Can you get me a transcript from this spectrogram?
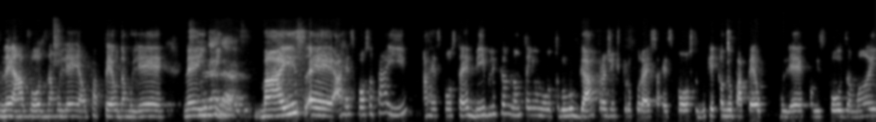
né, a voz da mulher, o papel da mulher, né, é enfim. Mas é, a resposta está aí a resposta é bíblica, não tem um outro lugar para a gente procurar essa resposta do que, que é o meu papel mulher, como esposa, mãe,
